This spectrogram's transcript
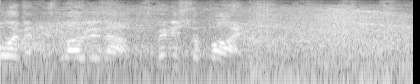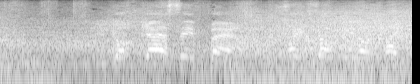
deployment is loading up. Finish the fight. You've got gas inbound. Take something on takeoff.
